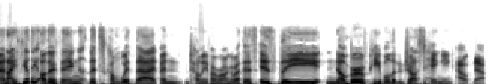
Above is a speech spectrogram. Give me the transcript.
And I feel the other thing that's come with that, and tell me if I'm wrong about this, is the number of people that are just hanging out now.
